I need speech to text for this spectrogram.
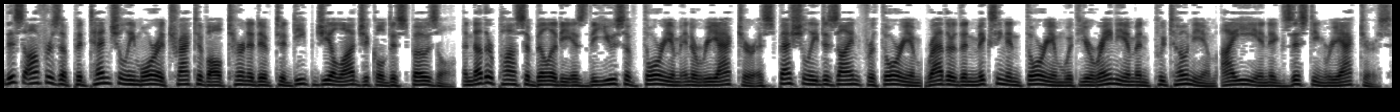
This offers a potentially more attractive alternative to deep geological disposal. Another possibility is the use of thorium in a reactor especially designed for thorium rather than mixing in thorium with uranium and plutonium i.e. in existing reactors.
